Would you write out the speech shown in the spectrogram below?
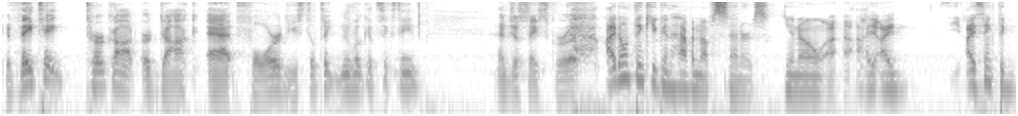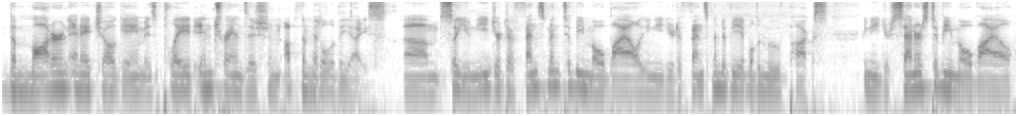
If they take Turcotte or Dack at 4, do you still take Newhook at 16? And just say screw it. I don't think you can have enough centers. You know, I, I I think the, the modern NHL game is played in transition up the middle of the ice. Um, so you need your defensemen to be mobile. You need your defensemen to be able to move pucks. You need your centers to be mobile,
